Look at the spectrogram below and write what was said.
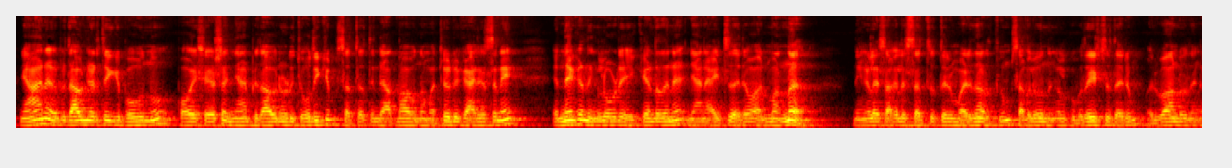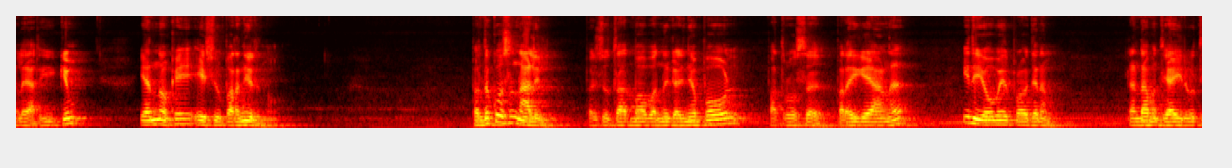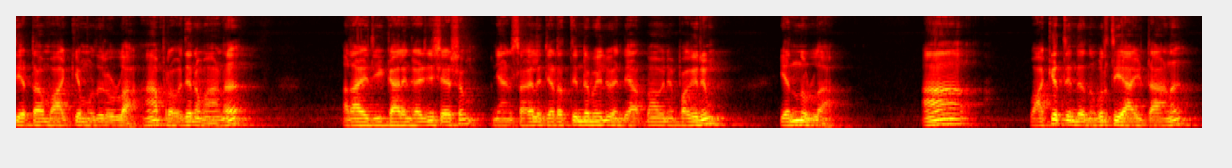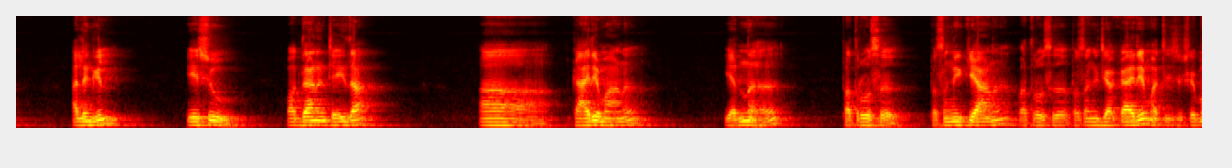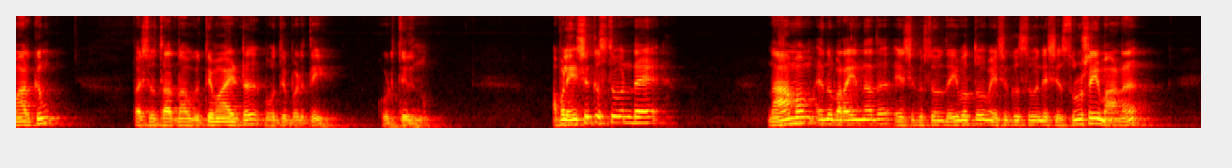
ഞാൻ പിതാവിന്റെ അടുത്തേക്ക് പോകുന്നു. പോയ ശേഷം ഞാൻ പിതാവിനോട് ചോദിക്കും സത്യത്തിന്റെ ആത്മാവെന്ന മറ്റൊരു കാര്യസ്ഥനെ എന്നേക്ക് നിങ്ങളോട് ഏൽക്കേണ്ടതിന് ഞാൻ അയച്ചു തരും അവൻ വന്ന് നിങ്ങളെ സകല സത്യത്തിലും വഴി നടത്തും സകലവും നിങ്ങൾക്ക് ഉപദേശിച്ചു തരും ഒരുപാട് നിങ്ങളെ അറിയിക്കും എന്നൊക്കെ യേശു പറഞ്ഞിരുന്നു. പന്തക്കോസ് നാളിൽ പരിശുദ്ധാത്മാവ് വന്നു കഴിഞ്ഞപ്പോൾ പത്രോസ് പറയുകയാണ് ഇത് യോവേൽ പ്രവചനം. രണ്ടാം അധ്യായം ഇരുപത്തിയെട്ടാം വാക്യം മുതലുള്ള ആ പ്രവചനമാണ്. അതായത് ഈ കാലം കഴിഞ്ഞ ശേഷം ഞാൻ സകല ജഡത്തിന്റെ മേലും എന്റെ ആത്മാവിനെ പകരും എന്നുള്ള ആ വാക്യത്തിന്റെ നിവൃത്തിയായിട്ടാണ് അല്ലെങ്കിൽ യേശു വാഗ്ദാനം ചെയ്ത കാര്യമാണ് എന്ന് പത്രോസ് പ്രസംഗിക്കുകയാണ്. പത്രോസ് പ്രസംഗിച്ച കാര്യം മറ്റ് ശിഷ്യന്മാർക്കും പരിശുദ്ധാത്മാവ് കൃത്യമായിട്ട് ബോധ്യപ്പെടുത്തി കൊടുത്തിരുന്നു. അപ്പോൾ യേശുക്രിസ്തുവിന്റെ നാമം എന്ന് പറയുന്നത് യേശുക്രിസ്തുവിന്റെ ദൈവത്വവും യേശുക്രിസ്തുവിന്റെ ശുശ്രൂഷയുമാണ്.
